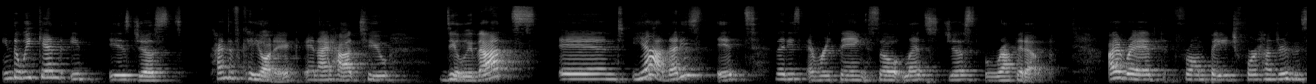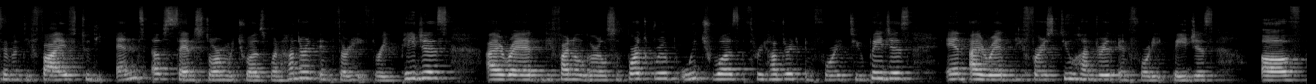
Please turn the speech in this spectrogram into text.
in the weekend, it is just kind of chaotic and I had to deal with that. And yeah, that is it. That is everything. So let's just wrap it up. I read from page 475 to the end of Sandstorm, which was 133 pages. I read the Final Girl Support Group, which was 342 pages, and I read the first 240 pages of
